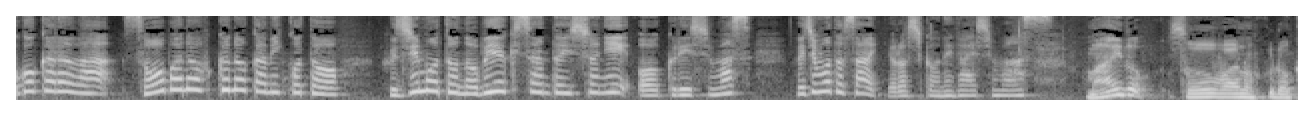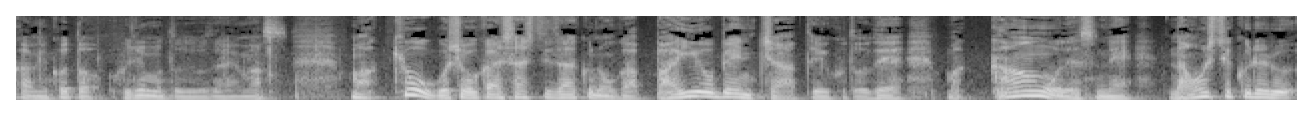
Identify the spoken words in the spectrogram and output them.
ここからは相場の福の神こと藤本信之さんと一緒にお送りします。藤本さんよろしくお願いします。毎度相場の福の神こと藤本でございます。まあ今日ご紹介させていただくのがバイオベンチャーということでまあ癌をですね治してくれる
